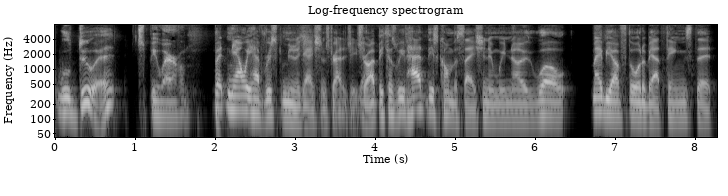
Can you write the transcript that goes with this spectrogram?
we'll do it. Just be aware of them. But now we have risk mitigation strategies, right? Because we've had this conversation and we know, well, maybe I've thought about things that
